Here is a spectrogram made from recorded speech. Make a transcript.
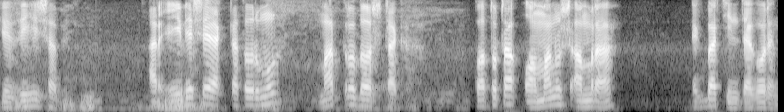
কেজি হিসাবে। আর এই দেশে একটা তরমুজ মাত্র দশ টাকা। কতটা অমানুষ আমরা, একবার চিন্তা করেন।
